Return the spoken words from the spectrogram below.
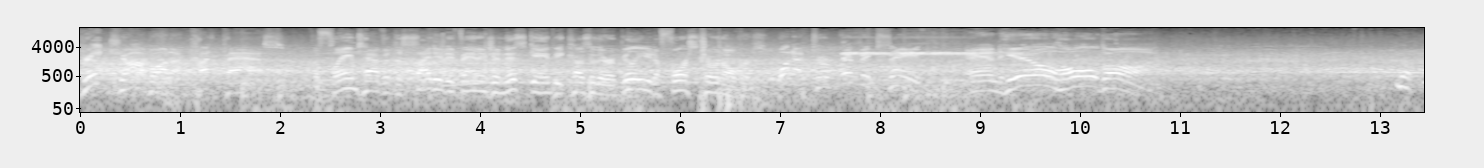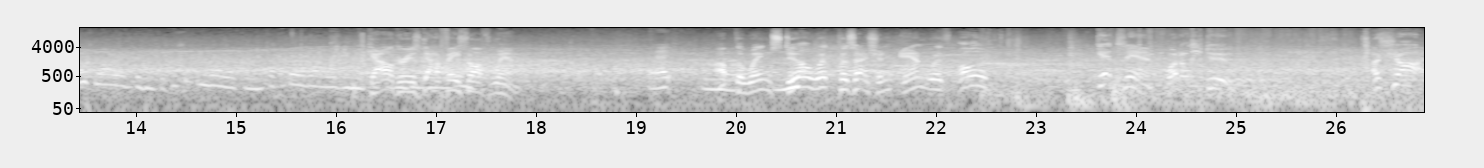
Great job on a cut pass. The Flames have a decided advantage in this game because of their ability to force turnovers. What a terrific save. And he'll hold on. Calgary's got a face-off win. Up the wing, still with possession and with hope. Gets in. What'll he do? A shot.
